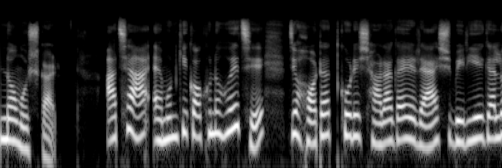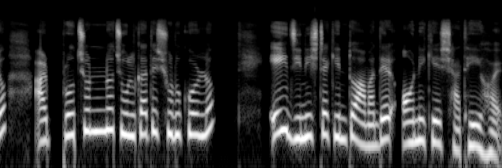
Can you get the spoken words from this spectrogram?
নমস্কার। আচ্ছা এমন কি কখনো হয়েছে যে হঠাৎ করে সারা গায়ে র্যাশ বেরিয়ে গেল আর প্রচণ্ড চুলকাতে শুরু করল? এই জিনিসটা কিন্তু আমাদের অনেকের সাথেই হয়।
